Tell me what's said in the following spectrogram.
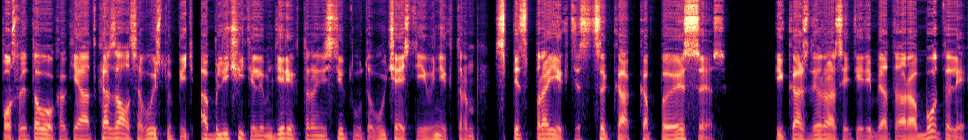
после того, как я отказался выступить обличителем директора института в участии в некотором спецпроекте с ЦК КПСС, и каждый раз эти ребята работали,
